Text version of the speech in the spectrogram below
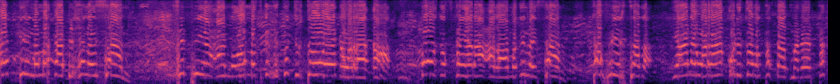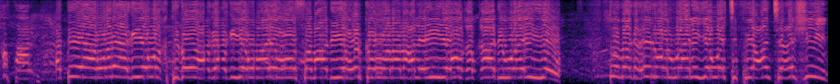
codkiinna markaad bixinaysaan si fiican oo maskaxi ku jirto u eega waraaqaha booqaska yaraa calaamadinaysaan ka fiirsada yaana waraaqudhi gobolka daadmadheer ka khasaarin haddii aan wanaag iyo. Wakhtigoo hagaagiyo waayo oo samaadiyo warkoo walaalacleeyiyo waqalqaadi waayiyo dubag xir walwaaliyo weji fiican jeceshiin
